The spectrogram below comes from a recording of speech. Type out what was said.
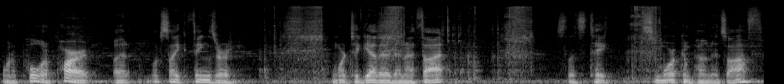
Want to pull it apart, but looks like things are more together than I thought. So let's take some more components off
